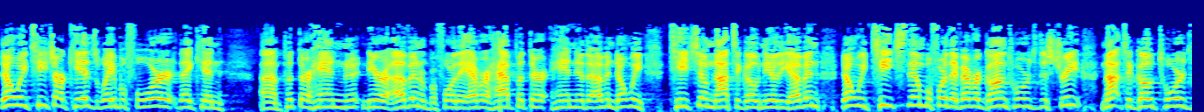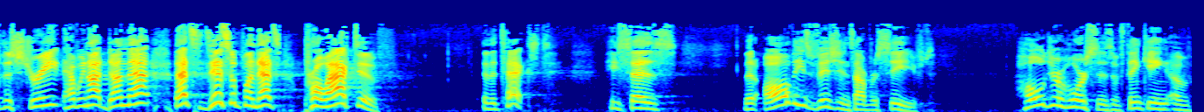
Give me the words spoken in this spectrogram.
Don't we teach our kids way before they can uh, put their hand near an oven or before they ever have put their hand near the oven? Don't we teach them not to go near the oven? Don't we teach them before they've ever gone towards the street not to go towards the street? Have we not done that? That's discipline. That's proactive. In the text, he says that all these visions I've received, hold your horses of thinking of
